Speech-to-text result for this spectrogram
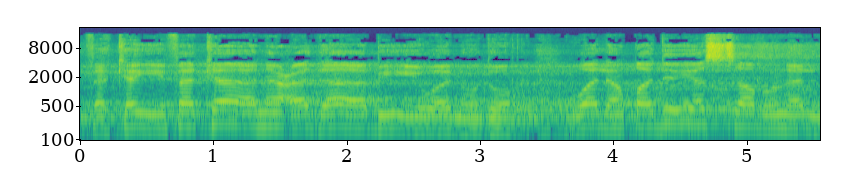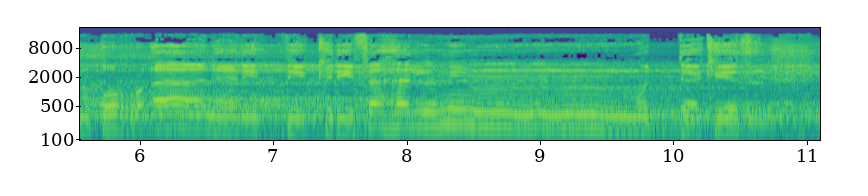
فكيف كان عذابي ونذر؟ ولقد يسرنا القرآن للذكر فهل من مدكر؟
